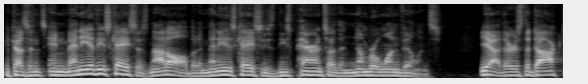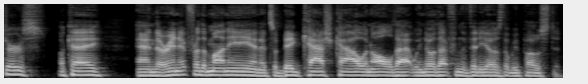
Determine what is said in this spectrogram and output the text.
Because in, in, many of these cases, not all, but in many of these cases, these parents are the number one villains. Yeah, there's the doctors, okay, and they're in it for the money, and it's a big cash cow and all that. We know that from the videos that we posted.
